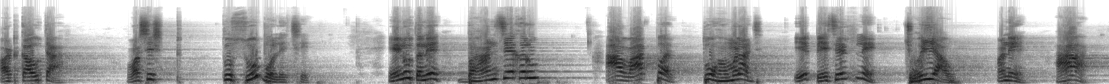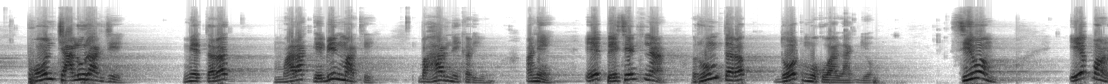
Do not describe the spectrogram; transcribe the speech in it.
અટકાવતા વશિષ્ઠ તું શું બોલે છે? એનું તને ભાન છે ખરું? આ વાત પર તું હમણાં જ એ પેશન્ટને જોઈ આવ અને હા, ફોન ચાલુ રાખજે. મેં તરત મારા કેબિનમાંથી બહાર નીકળ્યું અને એ પેશન્ટના રૂમ તરફ દોટ મૂકવા લાગ્યો. શિવમ, એ પણ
